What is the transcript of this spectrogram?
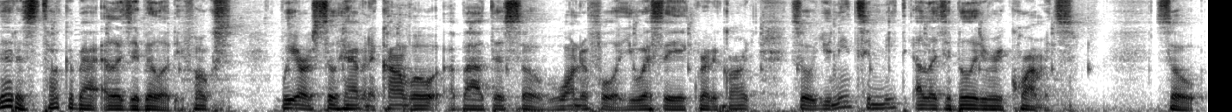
Let us talk about eligibility, folks. We are still having a convo about this uh, wonderful USA credit card. So you need to meet eligibility requirements. So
